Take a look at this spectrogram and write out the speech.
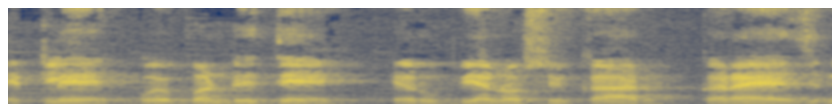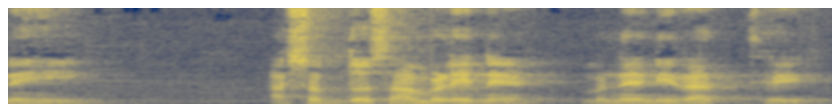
એટલે કોઈપણ રીતે એ રૂપિયાનો સ્વીકાર કરાય જ નહીં. આ શબ્દો સાંભળીને મને નિરાશ થઈ.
